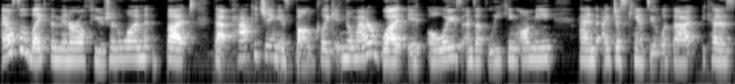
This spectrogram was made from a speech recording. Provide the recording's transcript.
I also like the Mineral Fusion one, but that packaging is bunk. Like no matter what, it always ends up leaking on me and I just can't deal with that because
